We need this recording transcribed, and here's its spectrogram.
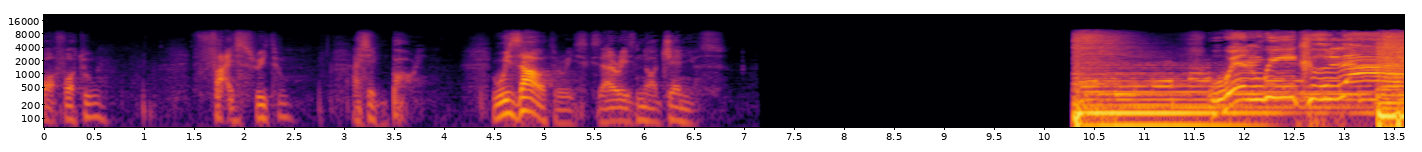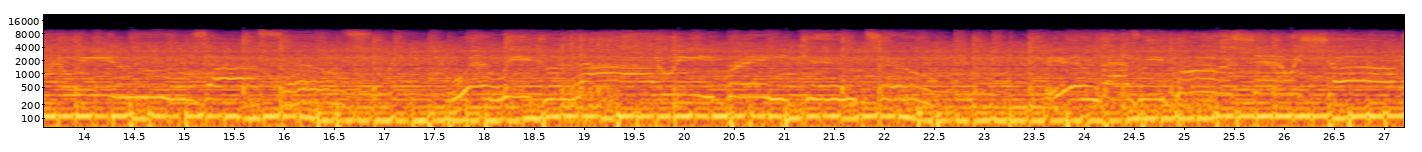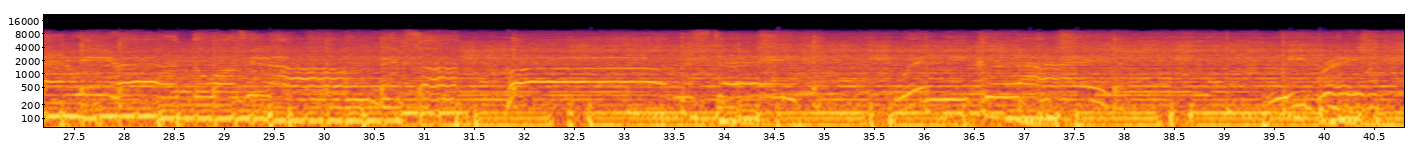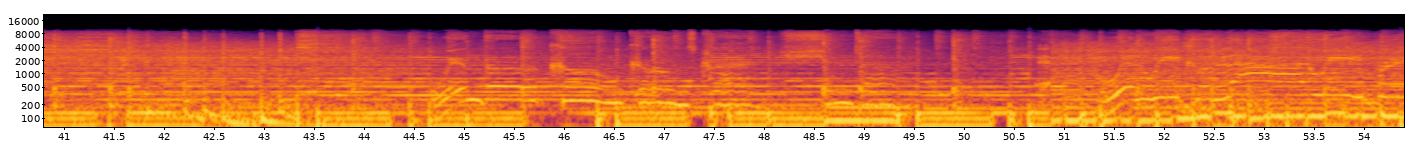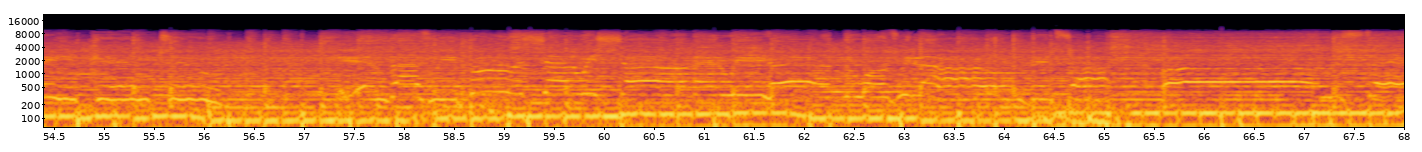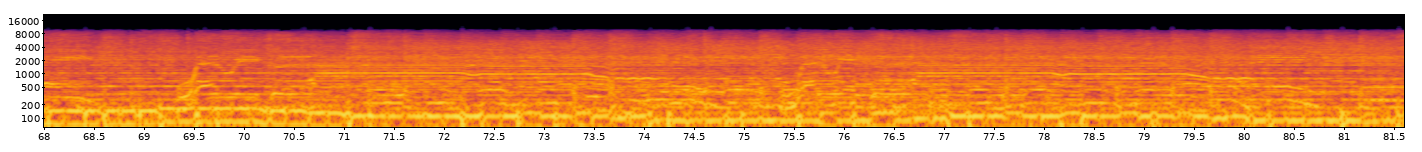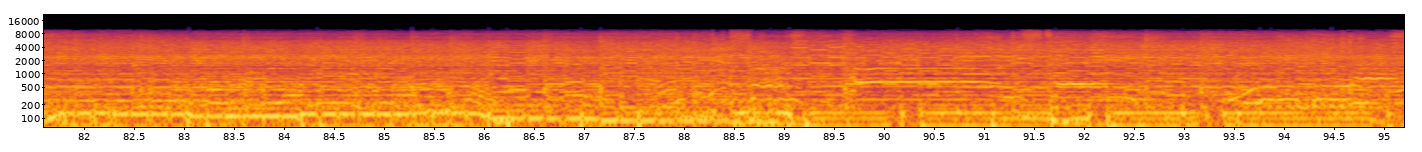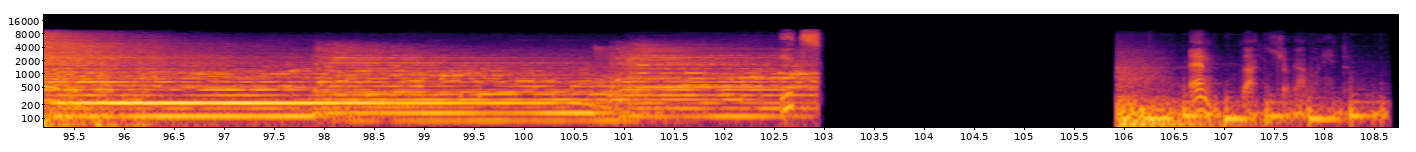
Four four two, five three two. I said, boring. Without risks, there is no genius. When we could And that's joga bonito.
